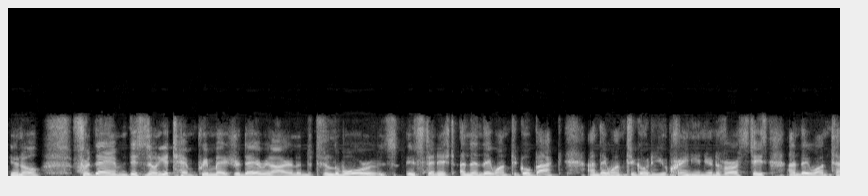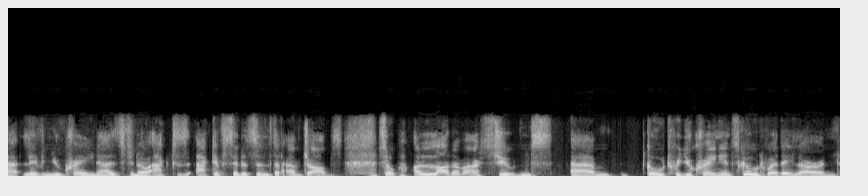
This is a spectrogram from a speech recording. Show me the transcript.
You know, for them, this is only a temporary measure. They're in Ireland until the war is, is finished, and then they want to go back and they want to go to Ukrainian universities and they want to live in Ukraine as, you know, active, active citizens that have jobs. So a lot of our students um, go to a Ukrainian school where they learn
